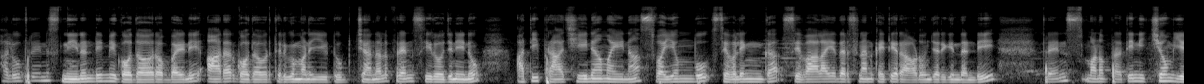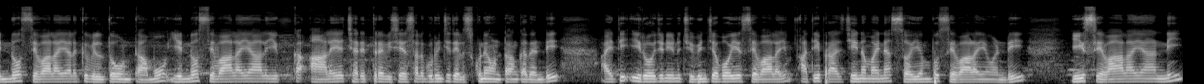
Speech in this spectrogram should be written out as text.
Hello friends నేనండి మీ గోదావరి అబ్బాయిని RR Godavari Telugu మన యూట్యూబ్ ఛానల్. ఫ్రెండ్స్ ఈరోజు నేను అతి ప్రాచీనమైన స్వయంభు శివలింగ శివాలయ దర్శనానికి అయితే రావడం జరిగిందండి. ఫ్రెండ్స్ మనం ప్రతినిత్యం ఎన్నో శివాలయాలకు వెళ్తూ ఉంటాము. ఎన్నో శివాలయాల యొక్క ఆలయ చరిత్ర విశేషాల గురించి తెలుసుకునే ఉంటాం కదండి. అయితే ఈరోజు నేను చూపించబోయే శివాలయం అతి ప్రాచీనమైన స్వయంభు శివాలయం అండి. ఈ శివాలయాన్ని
